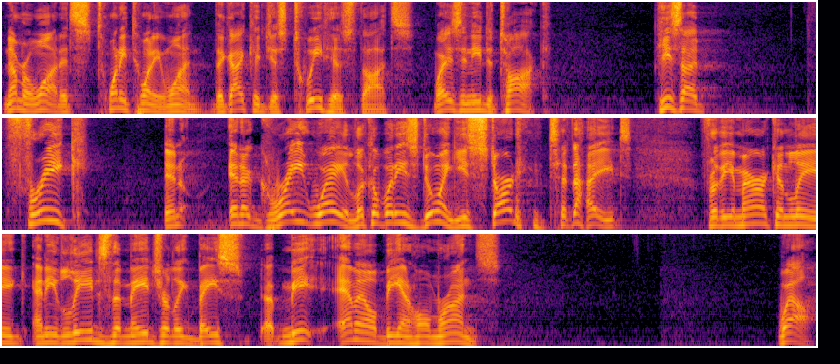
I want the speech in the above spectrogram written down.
Number one, it's 2021. The guy could just tweet his thoughts. Why does he need to talk? He's a freak in in a great way. Look at what he's doing. He's starting tonight for the American League, and he leads the Major League Base uh, MLB in home runs. Well,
